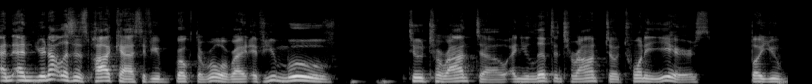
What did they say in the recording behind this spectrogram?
and and you're not listening to this podcast if you broke the rule, right? If you move to Toronto and you lived in Toronto 20 years, but you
